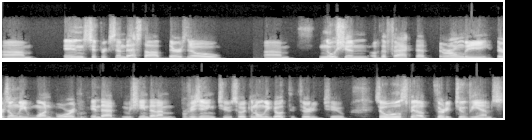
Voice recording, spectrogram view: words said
Um, in Citrix XenDesktop, there's no um, notion of the fact that there are only there's only one board in that machine that I'm provisioning to, so it can only go through 32. So we'll spin up 32 VMs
